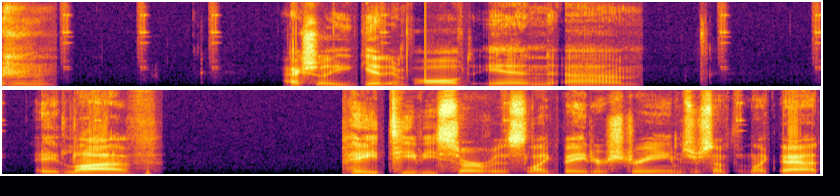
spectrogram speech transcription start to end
actually get involved in um, a live paid TV service like Vader Streams or something like that.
